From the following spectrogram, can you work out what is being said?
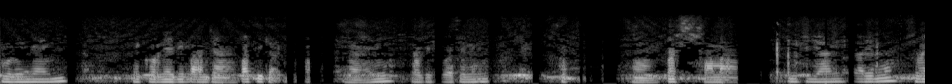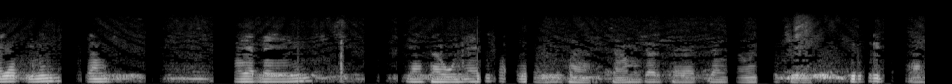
bulunya ini ekornya ini panjang. Apa tidak? Nah ini kalau dibuat sini. Nah pas sama kemudian carinya sayap ini yang sayapnya ini yang daunnya itu pakai lebar jangan mencari sayap yang daun kecil. Trik nah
